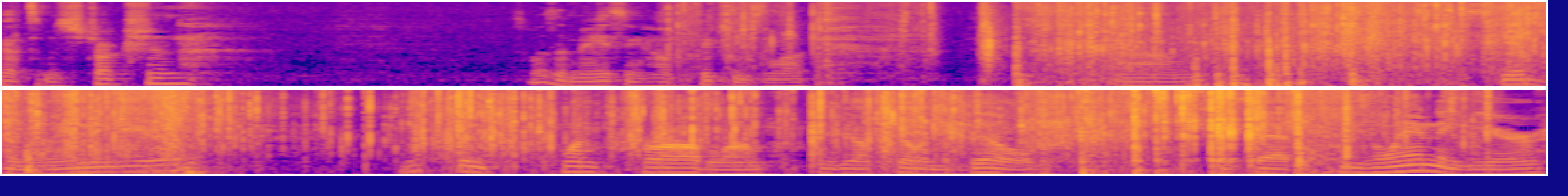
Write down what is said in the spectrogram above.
Got some instruction. It's was amazing how big these look. Um, skids and landing gear. That's been one problem, maybe I'll show in the build, is that these landing gear,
